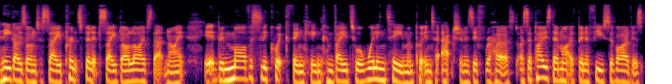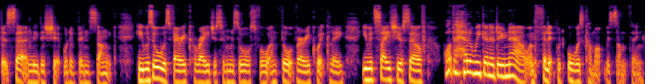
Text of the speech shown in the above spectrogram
And he goes on to say, Prince Philip saved our lives that night. It had been marvellously quick thinking, conveyed to a willing team and put into action as if rehearsed. I suppose there might have been a few survivors, but certainly certainly the ship would have been sunk. He was always very courageous and resourceful and thought very quickly. You would say to yourself, What the hell are we going to do now? And Philip would always come up with something.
